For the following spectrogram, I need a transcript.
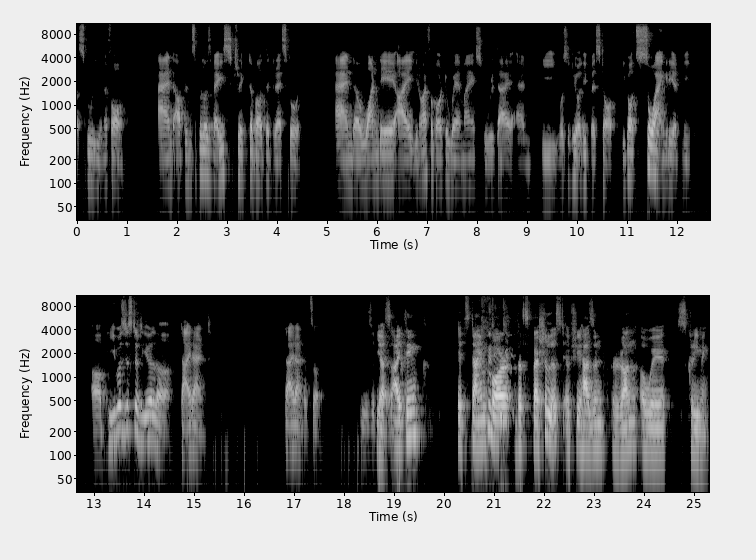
a school uniform, and our principal was very strict about the dress code. And uh, one day I you know I forgot to wear my school tie, and he was really pissed off. He got so angry at me. Uh, he was just a real uh, tyrant. Tyrant itself. He was a Yes, tyrant. I think it's time for the specialist if she hasn't run away screaming.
